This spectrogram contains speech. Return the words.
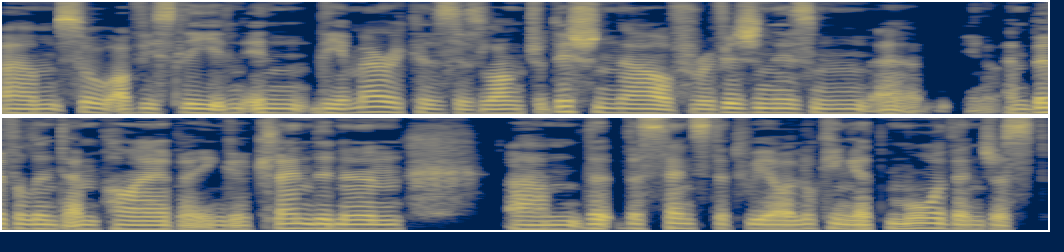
Um, so obviously, in, in, the Americas, there's a long tradition now of revisionism, uh, you know, ambivalent empire by Inga Clendinnen, um, the, the sense that we are looking at more than just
